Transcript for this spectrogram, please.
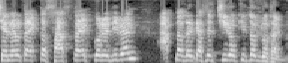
চ্যানেলটা একটা সাবস্ক্রাইব করে দিবেন। আপনাদের কাছে চিরকৃতজ্ঞ থাকব।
